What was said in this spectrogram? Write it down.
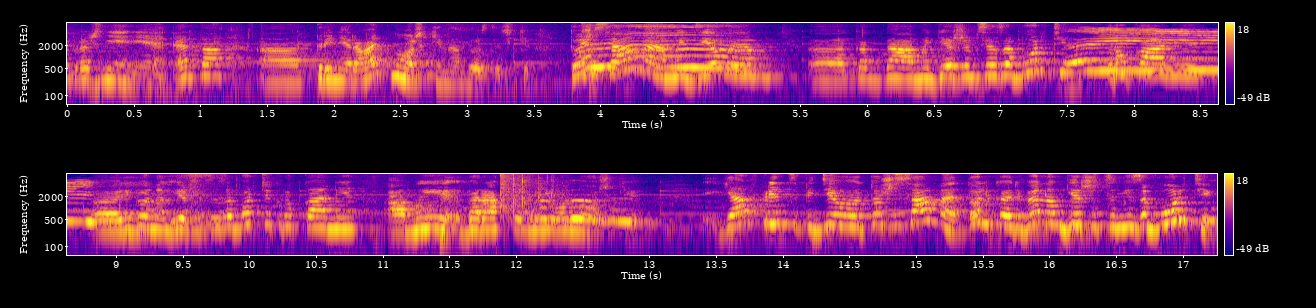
упражнение – это э, тренировать ножки на досточке. То же самое мы делаем, э, когда мы держимся за бортик руками, э, ребенок держится за бортик руками, а мы барахтаем его ножки. Я, в принципе, делаю то же самое, только ребенок держится не за бортик,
